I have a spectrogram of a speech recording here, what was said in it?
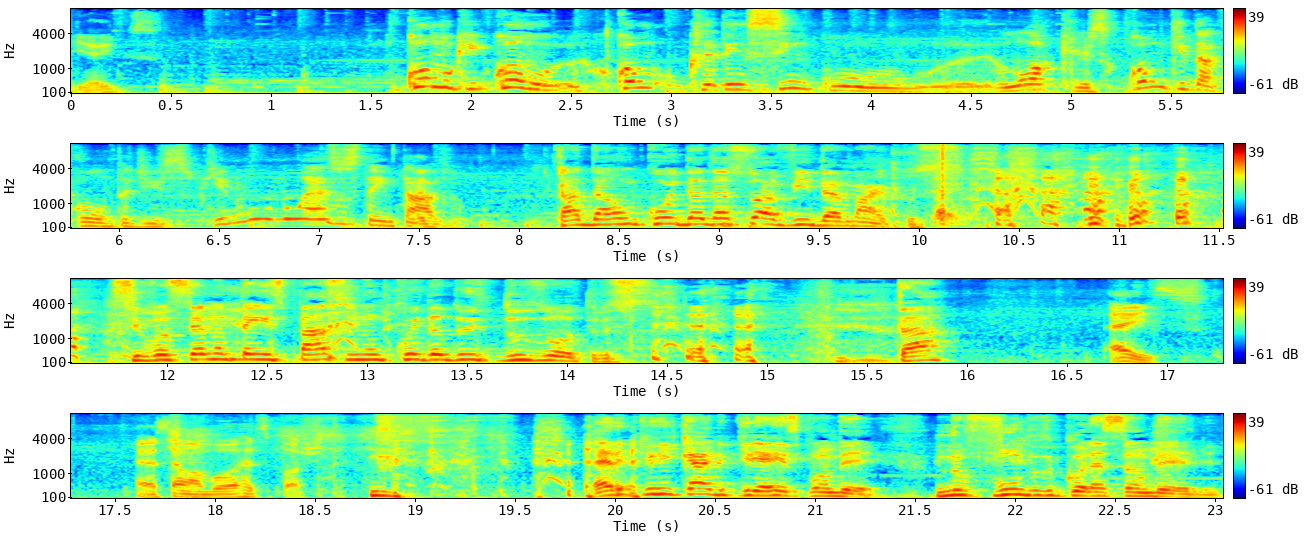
E é isso. Como que. Como, como que você tem cinco lockers? Como que dá conta disso? Porque não, não é sustentável. Cada um cuida da sua vida, Marcos. Se você não tem espaço, não cuida dos, dos outros. Tá? É isso. Essa é uma boa resposta. Era o que o Ricardo queria responder. No fundo do coração dele.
